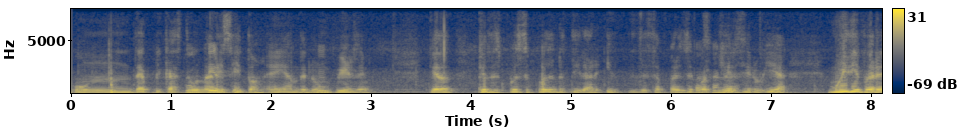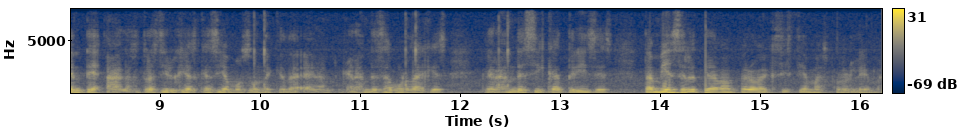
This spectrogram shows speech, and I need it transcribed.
un te aplicaste un, un eh, un piercing, quedan, que después se pueden retirar y desaparece cualquier cirugía. Muy diferente a las otras cirugías que hacíamos donde queda, eran grandes abordajes, grandes cicatrices, también se retiraban pero existía más problema.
